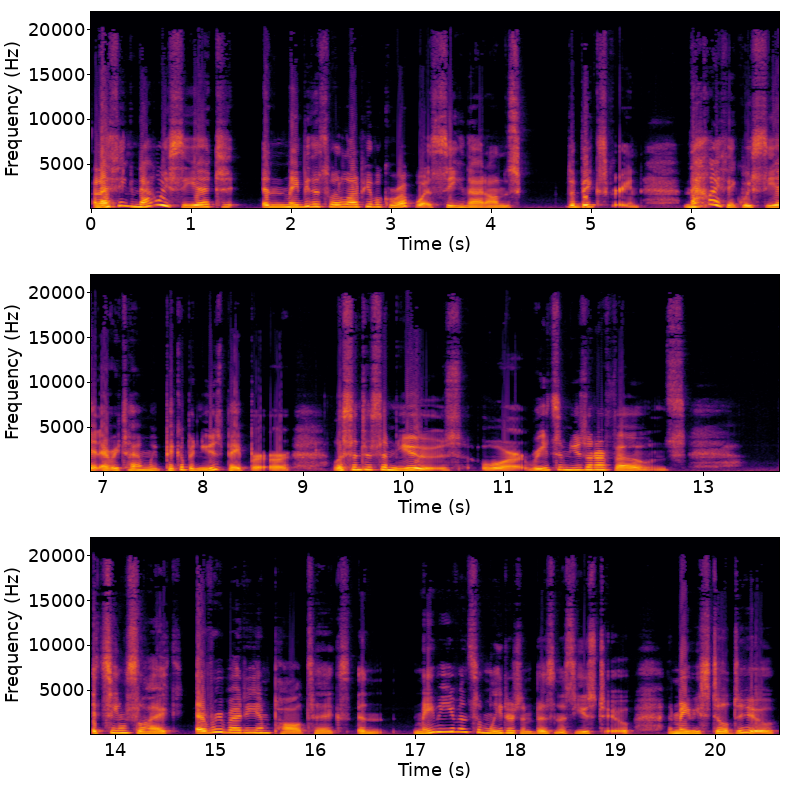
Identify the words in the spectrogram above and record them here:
And I think now we see it, and maybe that's what a lot of people grew up with, seeing that on the, the big screen. Now I think we see it every time we pick up a newspaper or listen to some news or read some news on our phones. It seems like everybody in politics and maybe even some leaders in business used to, and maybe still do,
